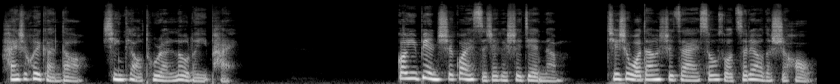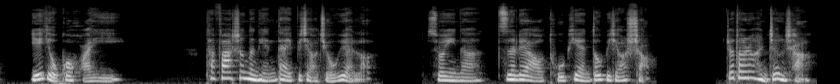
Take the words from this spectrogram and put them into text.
还是会感到心跳突然漏了一拍。关于便池怪死这个事件呢，其实我当时在搜索资料的时候也有过怀疑。它发生的年代比较久远了，所以呢，资料图片都比较少，这当然很正常。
